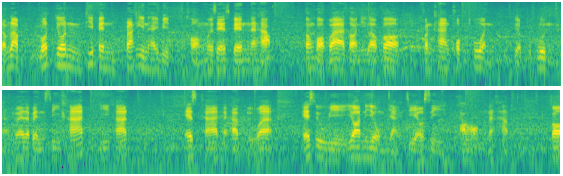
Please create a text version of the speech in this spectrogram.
สำหรับรถยนต์ที่เป็น Plug-in Hybrid ของ Mercedes-Benz นะครับ ต้องบอกว่าตอนนี้เราก็ค่อนข้างครบถ้วนเกือบทุกรุ่นนะครับไม่ว่าจะเป็น C Class E Class S Class นะครับหรือว่า SUV ยอดนิยมอย่าง GLC ครับผมนะครับ ก็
